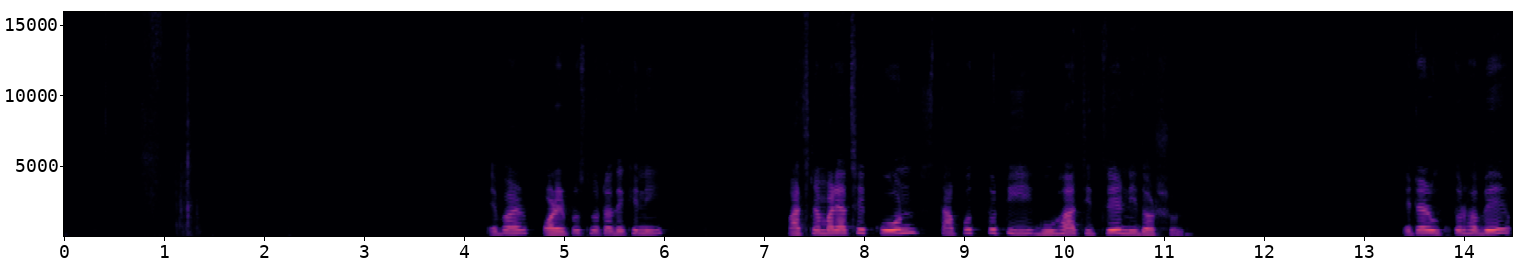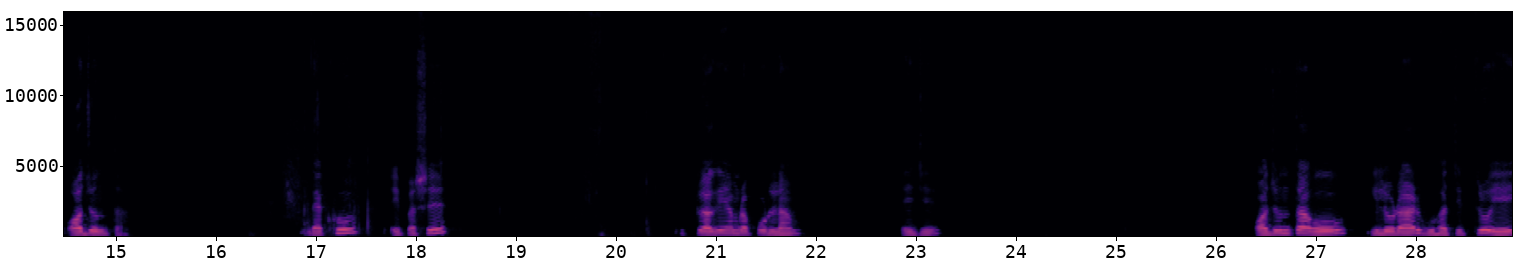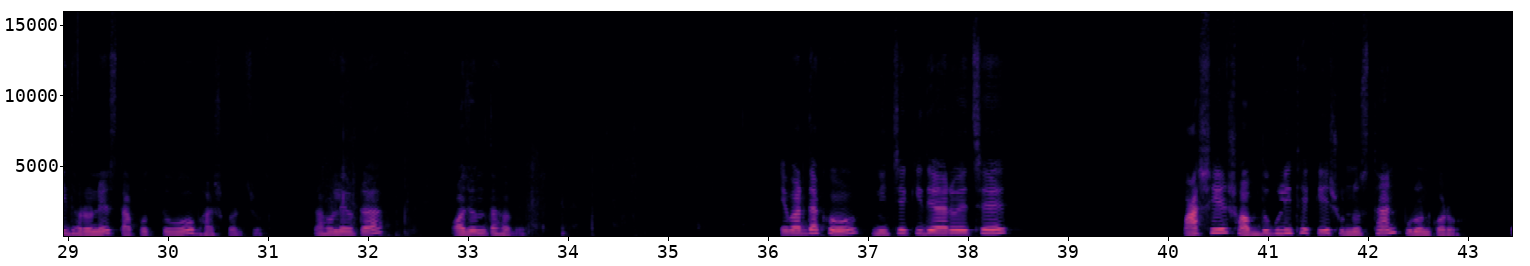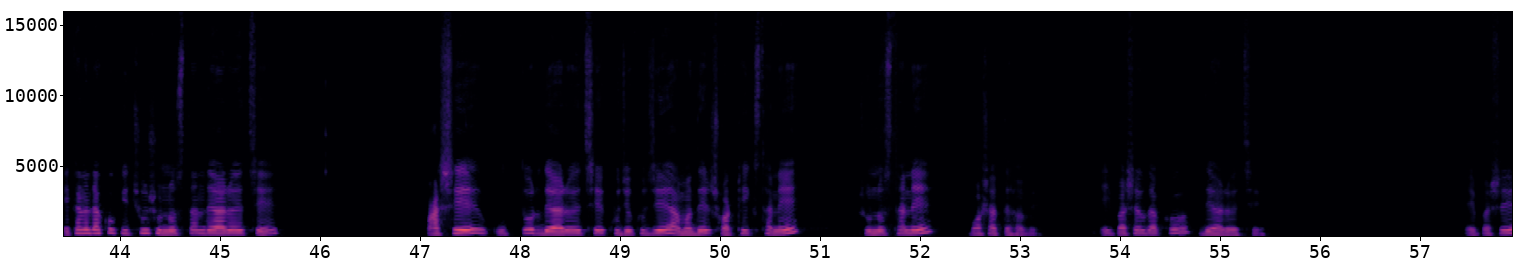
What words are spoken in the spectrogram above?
এবার পরের প্রশ্নটা দেখে নিই পাঁচ নম্বরে আছে, কোন স্থাপত্যটি গুহা চিত্রের নিদর্শন? এটার উত্তর হবে অজন্তা। দেখো, এই পাশে একটু আগে আমরা পড়লাম, এই যে অজন্তা ও ইলোরার গুহাচিত্র এই ধরনের স্থাপত্য ও ভাস্কর্য। তাহলে ওটা অজন্তা হবে। এবার দেখো, নিচে কি দেয়া রয়েছে? পাশের শব্দগুলি থেকে শূন্যস্থান পূরণ করো। এখানে দেখো কিছু শূন্যস্থান দেওয়া রয়েছে। পাশে উত্তর দেওয়া রয়েছে খুঁজে খুঁজে আমাদের সঠিক স্থানে, শূন্যস্থানে বসাতে হবে। এই পাশেও দেখো দেওয়া রয়েছে। এই পাশে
